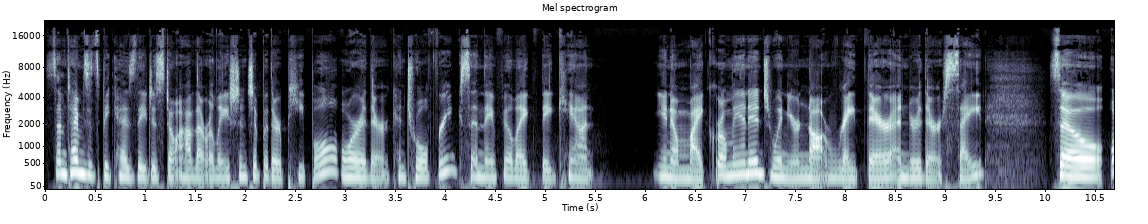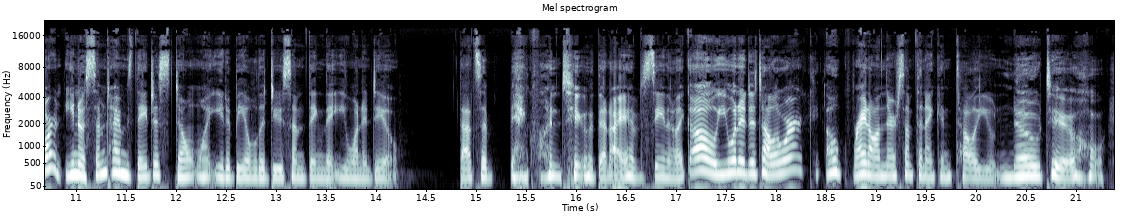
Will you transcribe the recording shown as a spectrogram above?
Sometimes it's because they just don't have that relationship with their people or they're control freaks and they feel like they can't, you know, micromanage when you're not right there under their sight. So, or, you know, sometimes they just don't want you to be able to do something that you want to do. That's a big one too that I have seen. They're like, oh, you wanted to telework? Oh, right on. There's something I can tell you no to.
